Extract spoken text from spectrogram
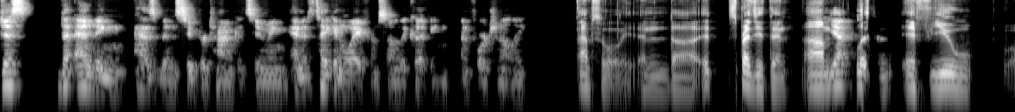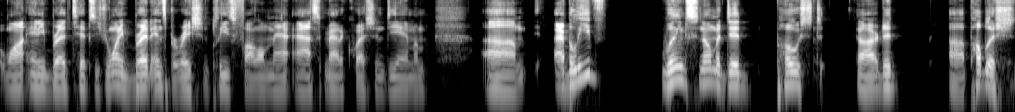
just the editing has been super time consuming, and it's taken away from some of the cooking, unfortunately. Absolutely, and uh, it spreads you thin. Um, yeah. Listen, if you want any bread tips, if you want any bread inspiration, please follow Matt. Ask Matt a question, DM him. Um, I believe Williams Sonoma did post or uh, did uh, publish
